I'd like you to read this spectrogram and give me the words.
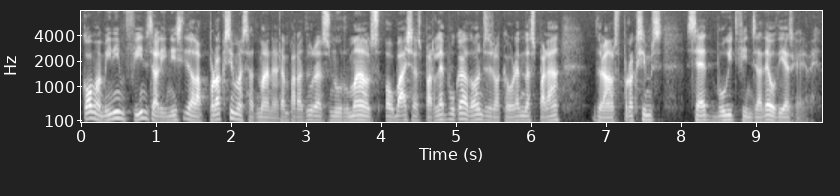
com a mínim fins a l'inici de la pròxima setmana. Temperatures normals o baixes per l'època, doncs, és el que haurem d'esperar durant els pròxims 7, 8 fins a 10 dies gairebé.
